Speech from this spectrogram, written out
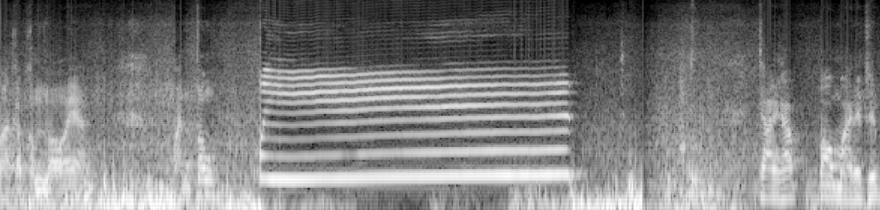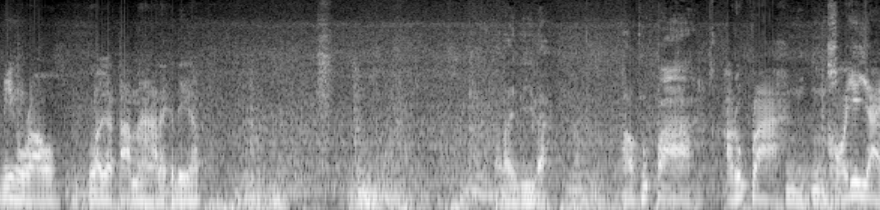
มากับคำน้อยอะมันต้องปี๊ดอาจารย์ครับเป้าหมายในทริปนี้ของเรา เราจะตามหาอะไรกันดีครับ อะไรดีล่ะ เอาทุกปลา เอาทุกปลา อืมอืม ขอใหญ่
